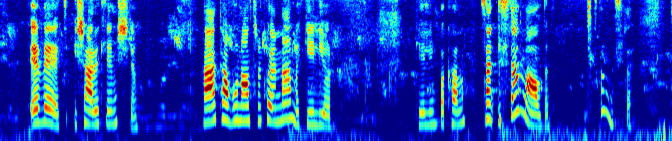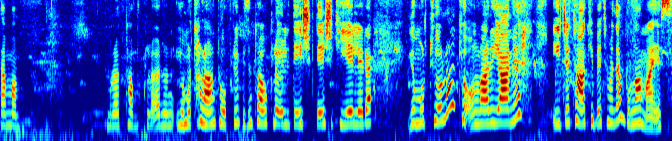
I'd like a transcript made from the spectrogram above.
işaret. Evet, işaretlemiştim. Ha tavuğun altına koyanlar mı? Geliyorum. Geleyim bakalım. Sen üstten mi aldın? Çıktın mı üstte? Tamam. Burada tavukların yumurtalarını topluyor. Bizim tavuklar öyle değişik değişik yerlere yumurtuyorlar ki onları yani iyice takip etmeden bulamayız.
